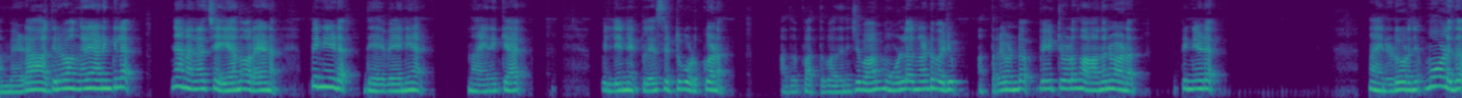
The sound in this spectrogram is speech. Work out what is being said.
അമ്മയുടെ ആഗ്രഹം അങ്ങനെയാണെങ്കിൽ ഞാൻ അങ്ങനെ ചെയ്യാന്ന് പറയണം. പിന്നീട് ദേവേനയ നയനയ്ക്ക് വലിയ നെക്ലേസ് ഇട്ട് കൊടുക്കുകയാണ് അത് പത്ത് പതിനഞ്ച് പവൻ മുകളിൽ എങ്ങാണ്ട് വരും. അത്രയുണ്ട് വെയിറ്റുള്ള സാധനമാണ്. പിന്നീട് നയനോട് പറഞ്ഞു മോളിത്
